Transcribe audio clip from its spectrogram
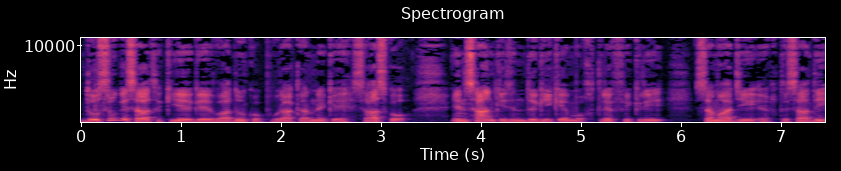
دوسروں کے ساتھ کیے گئے وعدوں کو پورا کرنے کے احساس کو انسان کی زندگی کے مختلف فکری، سماجی، اقتصادی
